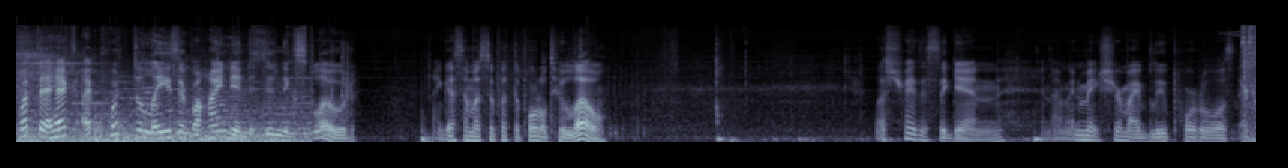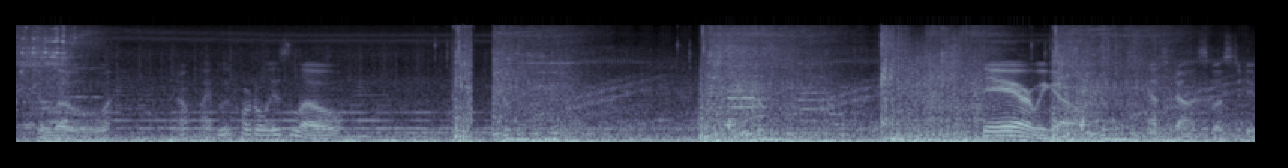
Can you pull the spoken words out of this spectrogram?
What the heck? I put the laser behind it and it didn't explode. I guess I must have put the portal too low. Let's try this again. And I'm gonna make sure my blue portal is extra low. Oh, my blue portal is low. There we go. That's what I was supposed to do.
